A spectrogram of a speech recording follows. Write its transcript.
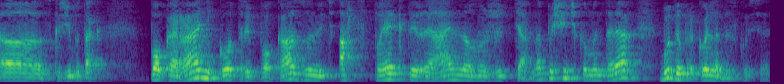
е, скажімо так, покарань, котрі показують аспекти реального життя? Напишіть в коментарях, буде прикольна дискусія.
